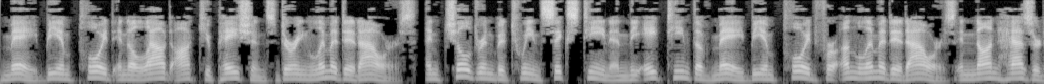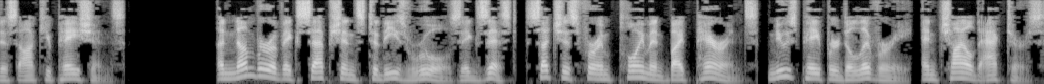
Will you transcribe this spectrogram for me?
May be employed in allowed occupations during limited hours, and children between 16 and the 18 May be employed for unlimited hours in non-hazardous occupations. A number of exceptions to these rules exist, such as for employment by parents, newspaper delivery, and child actors.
